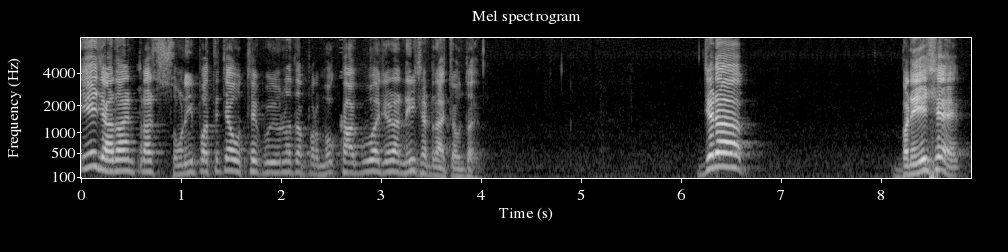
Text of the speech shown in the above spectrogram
ਇਹ ਜ਼ਿਆਦਾ ਇੰਟਰਸਟ ਸੋਨੀਪਤ 'ਚ ਆ ਉੱਥੇ ਕੋਈ ਉਹਨਾਂ ਦਾ ਪ੍ਰਮੁੱਖ ਆਗੂ ਆ ਜਿਹੜਾ ਨਹੀਂ ਛੱਡਣਾ ਚਾਹੁੰਦਾ। ਜਿਹੜਾ ਬਨੇਸ਼ ਹੈ,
